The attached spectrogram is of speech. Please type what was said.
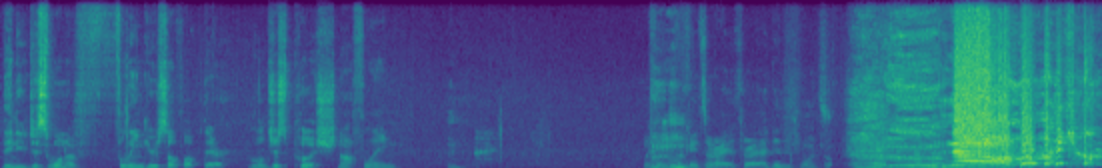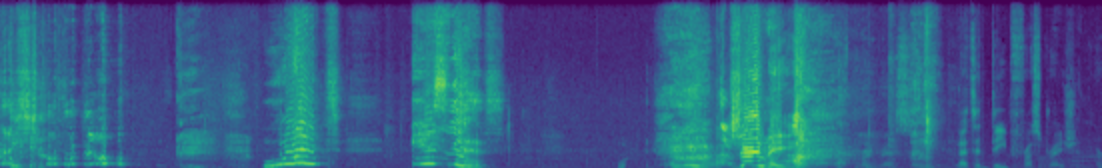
then you just want to fling yourself up there. Well, just push, not fling. Okay, okay, it's alright, it's alright. I did this once. no! Oh my gosh! Oh no! What is this? Jamie! Progress. That's a deep frustration, a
